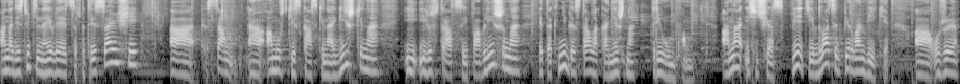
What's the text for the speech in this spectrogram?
Она действительно является потрясающей. А, сам а, «Амурские сказки» Нагишкина и иллюстрации Павлишина. Эта книга стала, конечно, триумфом. она и сейчас. Видите, и в 21 веке, а, уже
